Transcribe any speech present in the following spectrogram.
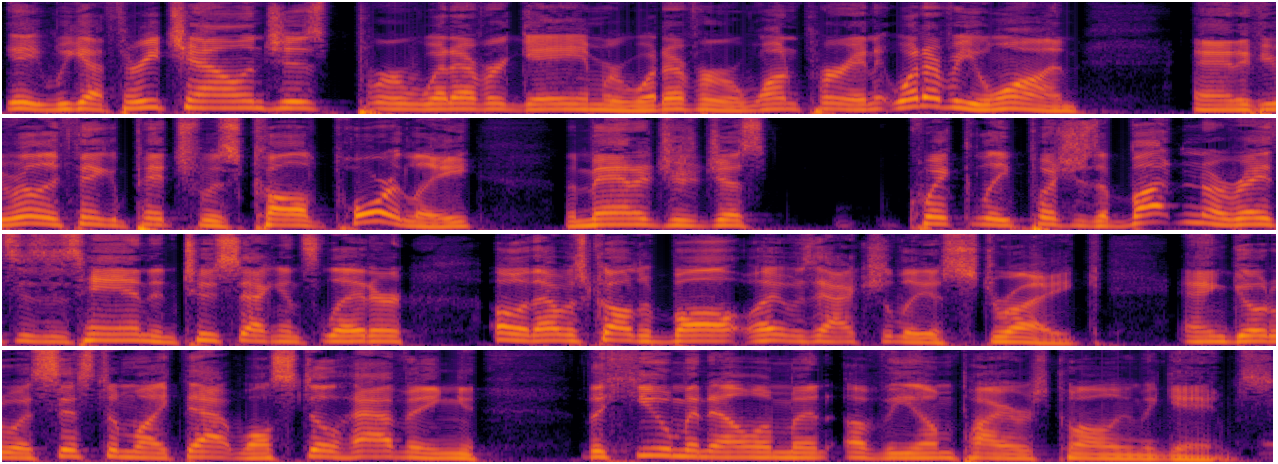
hey, we got three challenges per whatever game or whatever, or one per inning, whatever you want. And if you really think a pitch was called poorly, the manager just quickly pushes a button or raises his hand, and two seconds later, oh, that was called a ball. It was actually a strike. And go to a system like that while still having the human element of the umpires calling the games.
